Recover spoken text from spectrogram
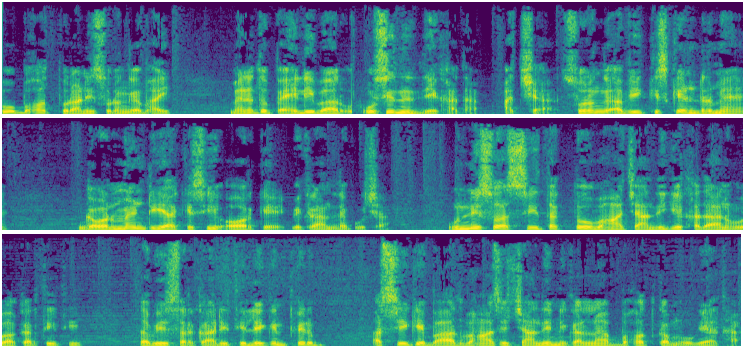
वो बहुत पुरानी सुरंग है भाई। मैंने तो पहली बार उसी दिन देखा था। अच्छा सुरंग अभी किसके अंडर में है? गवर्नमेंट या किसी और के? विक्रांत ने पूछा। 1980 तक तो वहाँ चांदी की खदान हुआ करती थी। तभी सरकारी थी, लेकिन फिर 80 के बाद वहाँ से चांदी निकलना बहुत कम हो गया था।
